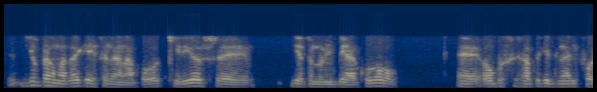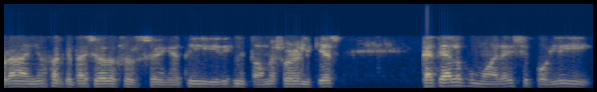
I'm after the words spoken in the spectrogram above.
δύο πραγματάκια ήθελα να πω. Κυρίως ε, για τον Ολυμπιακό, ε, όπως είχα πει και την άλλη φορά, νιώθω αρκετά αισιόδοξος ε, γιατί ρίχνει το μέσο όρο Κάτι άλλο που μου αρέσει πολύ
